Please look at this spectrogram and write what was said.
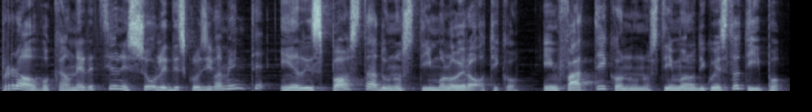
provoca un'erezione solo ed esclusivamente in risposta ad uno stimolo erotico. Infatti, con uno stimolo di questo tipo,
